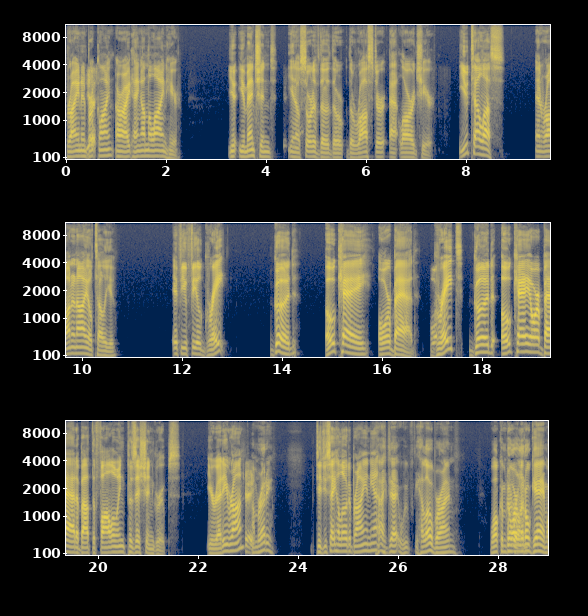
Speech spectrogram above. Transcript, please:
Brian in Yes. Brookline? All right, hang on the line here. You you mentioned, you know, sort of the the the roster at large here. You tell us, and Ron and I will tell you if you feel great, good, okay, or bad. Great, good, okay, or bad about the following position groups. You ready, Ron? Okay. I'm ready. Did you say hello to Brian yet? I, I- we- hello, Brian. Welcome to Hi, our Ron. little game.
